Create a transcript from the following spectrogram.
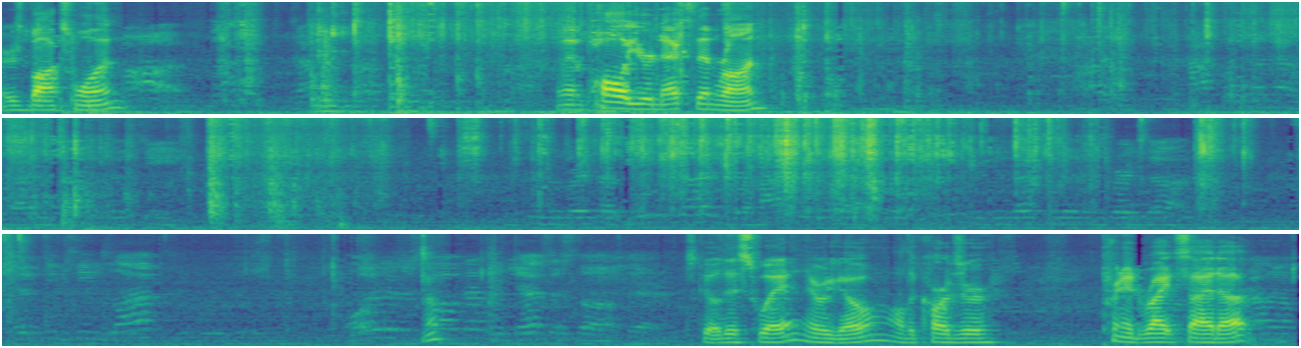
There's box one. And then Paul, you're next, then Ron. Go this way. There we go. All the cards are printed right side up.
